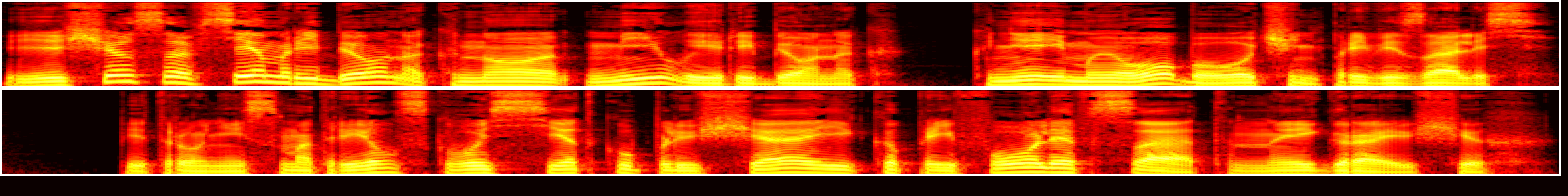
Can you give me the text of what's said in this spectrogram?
Еще совсем ребенок, но милый ребенок. К ней мы оба очень привязались. Петроний смотрел сквозь сетку плюща и каприфоля в сад на играющих.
